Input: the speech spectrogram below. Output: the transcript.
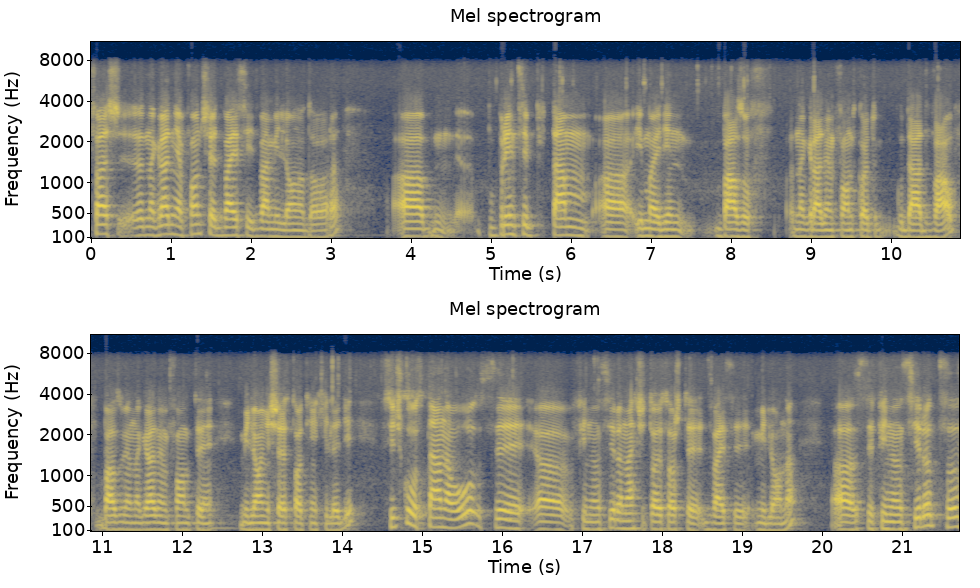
това е, наградния фонд ще е 22 милиона долара. По принцип там uh, има един базов награден фонд, който го дават Valve. Базовия награден фонд е милиони 600 хиляди. Всичко останало се а, финансира, значи т.е. още 20 милиона, а, се финансират с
